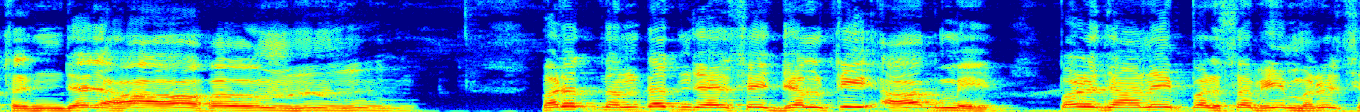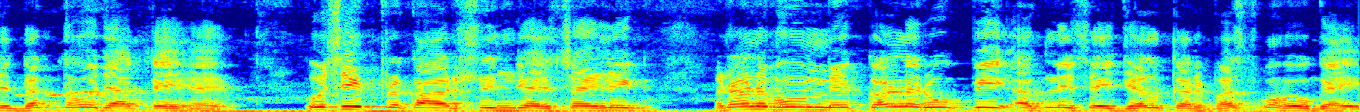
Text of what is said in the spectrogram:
संजया। भरत नंदन जैसे जलती आग में पड़ जाने पर सभी मनुष्य दग्ध हो जाते हैं। उसी प्रकार संजय सैनिक रणभूमि में कर्ण रूपी अग्नि से जलकर भस्म हो गए।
